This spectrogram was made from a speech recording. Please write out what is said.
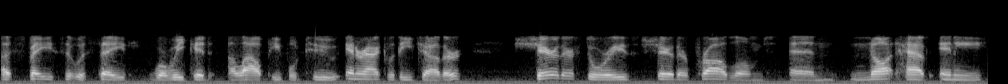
a space that was safe where we could allow people to interact with each other share their stories, share their problems, and not have any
